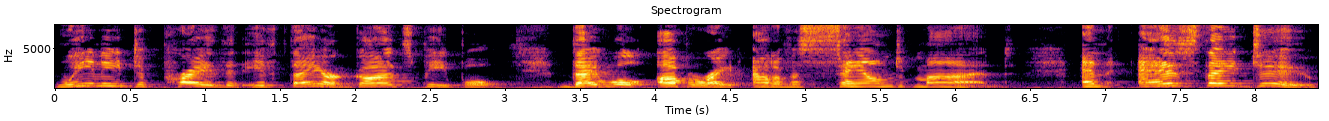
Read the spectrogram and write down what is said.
we need to pray that if they are God's people, they will operate out of a sound mind. And as they do,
